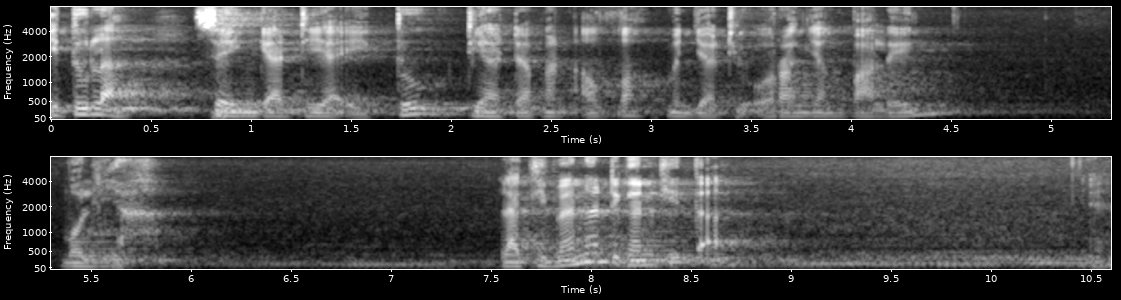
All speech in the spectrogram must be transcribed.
Itulah sehingga dia itu di hadapan Allah menjadi orang yang paling mulia. Lah gimana dengan kita? Ya.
